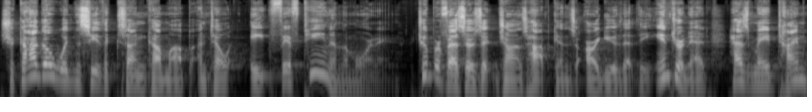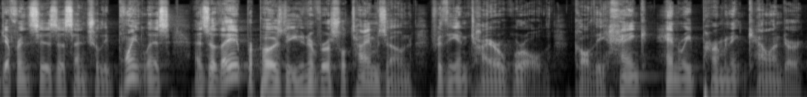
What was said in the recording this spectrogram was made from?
Chicago wouldn't see the sun come up until 8:15 in the morning. Two professors at Johns Hopkins argue that the internet has made time differences essentially pointless, and so they have proposed a universal time zone for the entire world called the Hanke-Henry Permanent Calendar.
